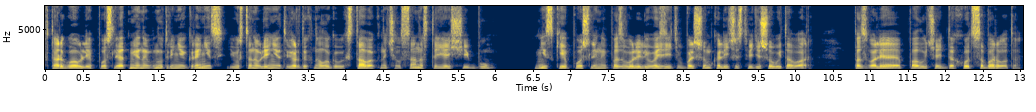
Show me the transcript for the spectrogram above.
в торговле после отмены внутренних границ и установления твердых налоговых ставок начался настоящий бум. Низкие пошлины позволили возить в большом количестве дешевый товар, позволяя получать доход с оборота,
